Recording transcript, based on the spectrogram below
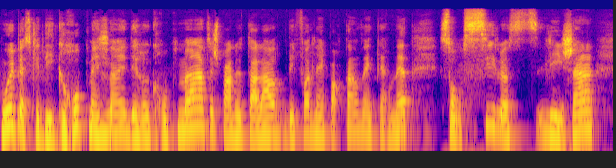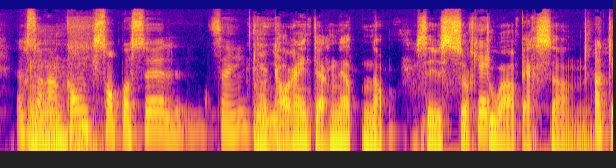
Oui, parce que des groupes maintenant et des regroupements, tu sais, je parlais tout à l'heure des fois de l'importance d'Internet, ça aussi, là, les gens euh, se Mhm. rendent compte qu'ils sont pas seuls. tu sais. Puis- encore Internet, non. C'est surtout en personne. OK.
